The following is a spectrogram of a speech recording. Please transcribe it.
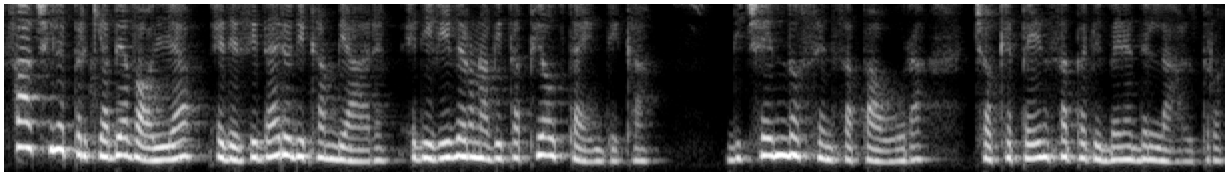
Facile per chi abbia voglia e desiderio di cambiare e di vivere una vita più autentica, dicendo senza paura ciò che pensa per il bene dell'altro,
